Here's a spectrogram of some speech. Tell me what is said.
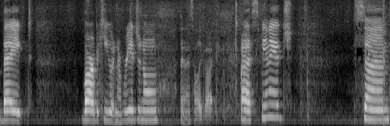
baked, barbecue, and original. I think that's all I got. Uh, spinach, some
